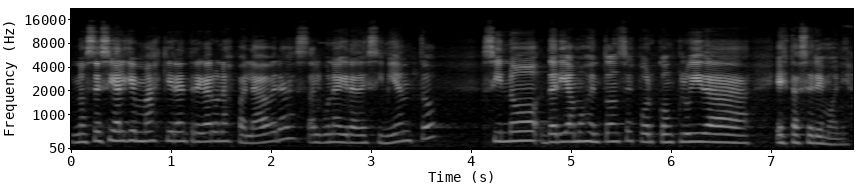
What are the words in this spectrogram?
No sé si alguien más quiera entregar unas palabras, algún agradecimiento. Si no, daríamos entonces por concluida esta ceremonia.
